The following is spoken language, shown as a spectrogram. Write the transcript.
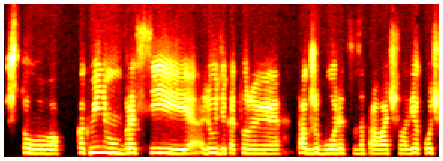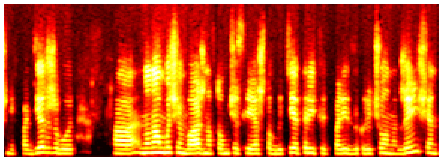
что как минимум в России люди, которые также борются за права человека, очень их поддерживают. А, но нам очень важно в том числе, чтобы те 30 политзаключенных женщин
